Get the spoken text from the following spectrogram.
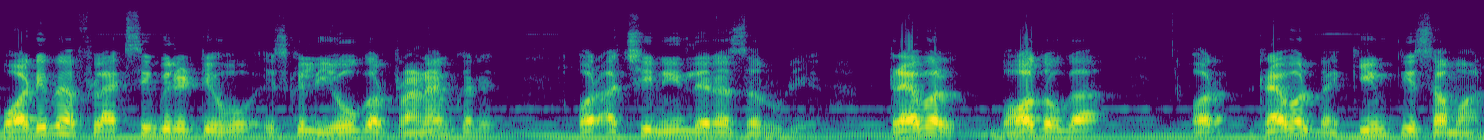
बॉडी में फ्लेक्सिबिलिटी हो, इसके लिए योग और प्राणायाम करें और अच्छी नींद लेना ज़रूरी है। ट्रैवल बहुत होगा और ट्रैवल में कीमती सामान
